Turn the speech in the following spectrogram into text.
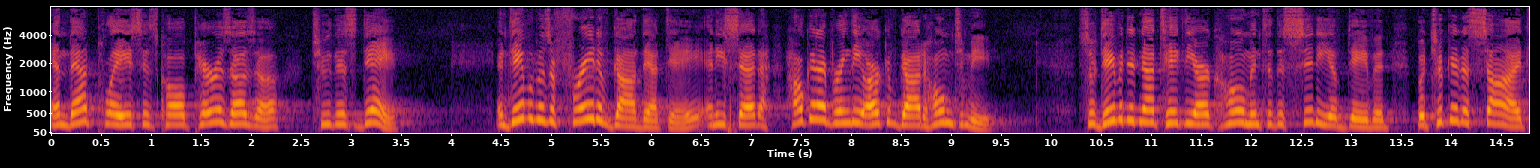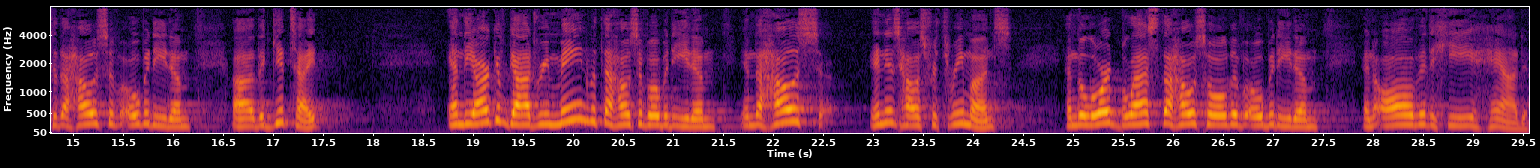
and that place is called Perez to this day. And David was afraid of God that day, and he said, How can I bring the ark of God home to me? So David did not take the ark home into the city of David, but took it aside to the house of Obed Edom uh, the Gittite. And the ark of God remained with the house of Obed Edom in the house in his house for three months. And the Lord blessed the household of Obed Edom and all that he had.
